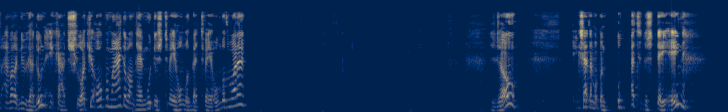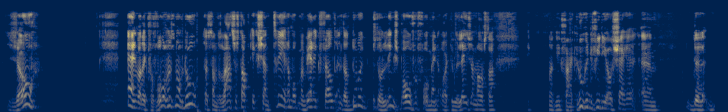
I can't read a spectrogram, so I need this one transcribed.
249,5. En wat ik nu ga doen, ik ga het slotje openmaken, want hij moet dus 200 bij 200 worden. Zo, ik zet hem op een toolpad, dus T1. Zo. En wat ik vervolgens nog doe, dat is dan de laatste stap. Ik centreer hem op mijn werkveld en dat doe ik dus door linksboven voor mijn Arduino Laser Master. Ik kan het niet vaak genoeg in de video's zeggen. Um, de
